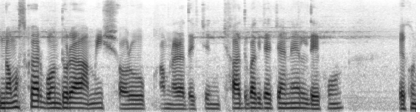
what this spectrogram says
নমস্কার বন্ধুরা, আমি স্বরূপ। আপনারা দেখছেন ছাদ বাগিচা চ্যানেল। দেখুন, এখন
